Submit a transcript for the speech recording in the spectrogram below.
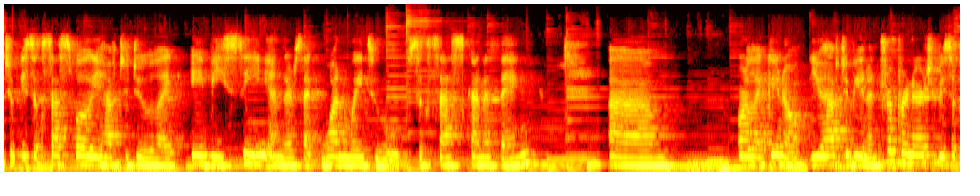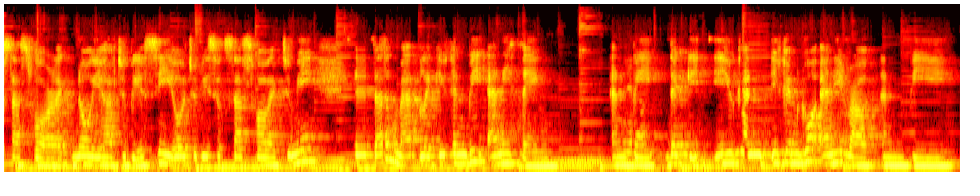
to be successful, you have to do like ABC, and there's like one way to success kind of thing. Um, or like you know you have to be an entrepreneur to be successful or like no you have to be a ceo to be successful like to me it doesn't matter like you can be anything and yeah. be like you can you can go any route and be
